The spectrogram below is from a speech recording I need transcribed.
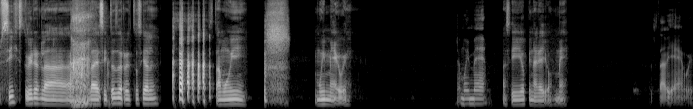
Sí, es Twitter, la, la de citas de red social está muy, muy me, güey. Muy me. Así opinaría yo, me. Está bien, güey.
